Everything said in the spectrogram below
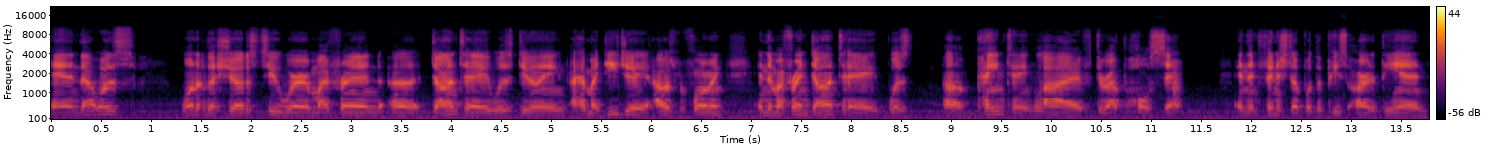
And that was one of the shows too where my friend uh, Dante was doing. I had my DJ, I was performing, and then my friend Dante was um, painting live throughout the whole set, and then finished up with a piece of art at the end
